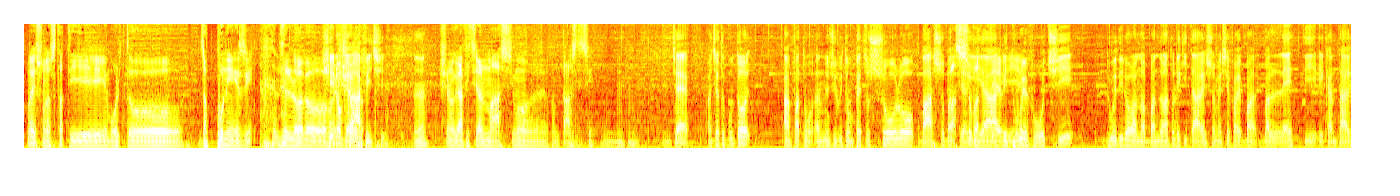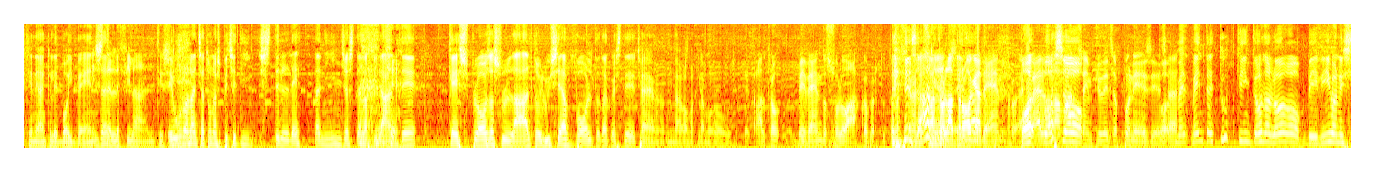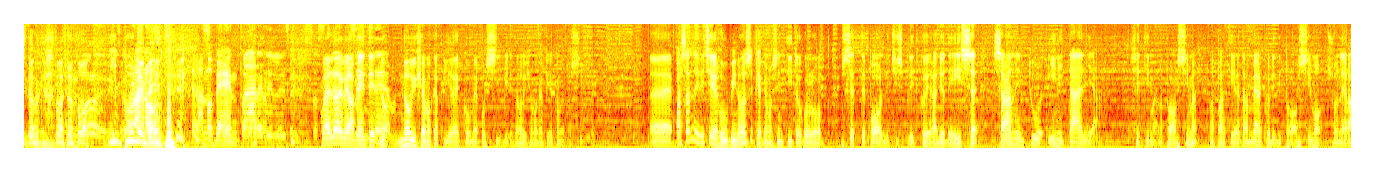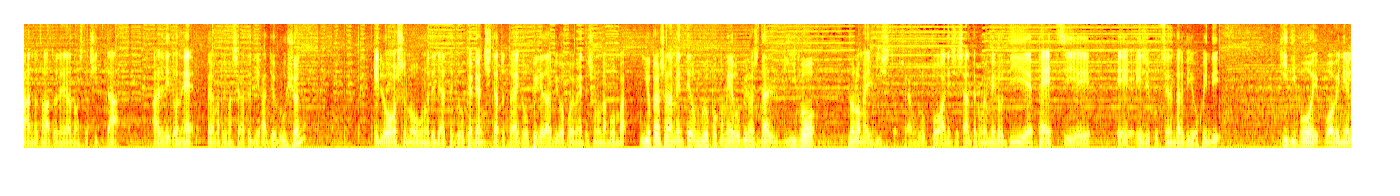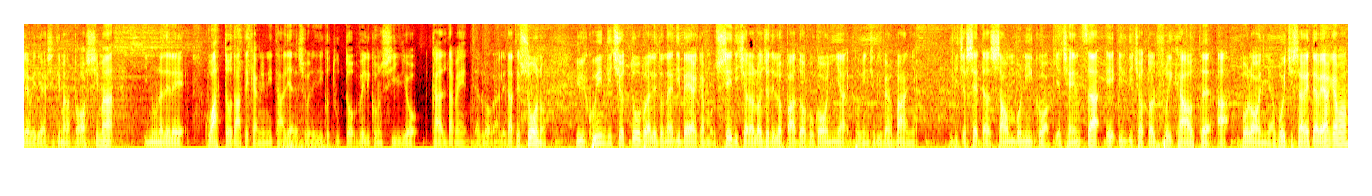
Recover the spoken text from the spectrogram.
Noi sono stati molto giapponesi nel loro Scenografici. eh? scenografici al massimo, eh, fantastici. Mhm. Cioè, a un certo punto hanno, fatto- hanno eseguito un pezzo solo, basso, Basso, batteria, batteria. e due voci. Due di loro hanno abbandonato le chitarre, si sono messi a fare ba- balletti e cantare che neanche le boy E band. stelle filanti. Sì. E uno ha lanciato una specie di stelletta ninja, stella filante che è esplosa sull'altro e lui si è avvolto da queste. cioè, una roba clamorosa. E tra l'altro bevendo solo acqua per tutta la scena, Esatto, hanno la esatto. droga dentro. È Po- quella posso- la marcia in più dei giapponesi. Po- Cioè. me- mentre tutti intorno a loro bevivano e si drogavano Loro impunemente. Ce l'hanno dentro. Quello è veramente. no- non riusciamo a capire come è possibile. Non riusciamo a capire come è possibile. Eh, passando invece ai Rubinos, che abbiamo sentito con loro 7 pollici split con i Radio Days, saranno in tour in Italia settimana prossima, a partire da mercoledì prossimo. Suoneranno tra l'altro nella nostra città all'Edonè per la prima serata di Radio Lution. E loro sono uno degli altri gruppi. Abbiamo citato tre gruppi che dal vivo probabilmente sono una bomba. Io personalmente un gruppo come Rubinos dal vivo non l'ho mai visto. Cioè un gruppo anni 60 come melodie, pezzi e, e esecuzione dal vivo. Quindi chi di voi può venirli a vedere settimana prossima in una delle quattro date che hanno in Italia, adesso ve le dico tutto, ve li consiglio caldamente. Allora, le date sono il 15 ottobre alle Donè di Bergamo, il 16 alla Loggia del Leopardo a Vogogna in provincia di Verbania, il 17 al San Bonico a Piacenza e il 18 al Freak Out a Bologna. Voi ci sarete a Bergamo?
